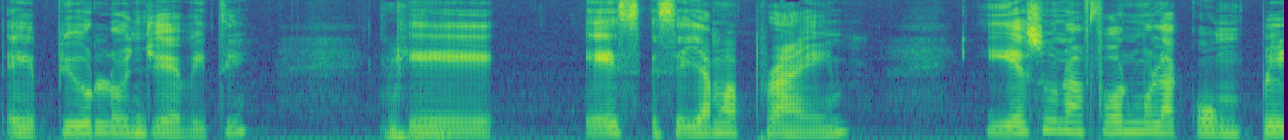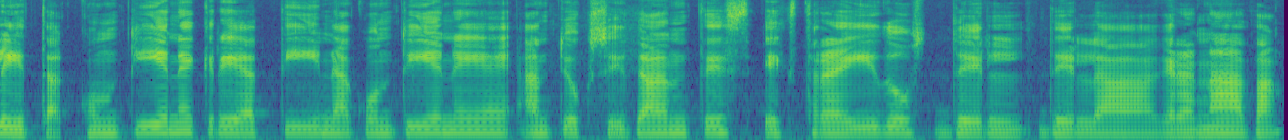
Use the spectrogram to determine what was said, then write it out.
eh, Pure Longevity que es, se llama Prime y es una fórmula completa. Contiene creatina, contiene antioxidantes extraídos del- de la granada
